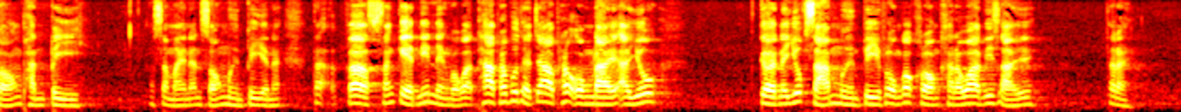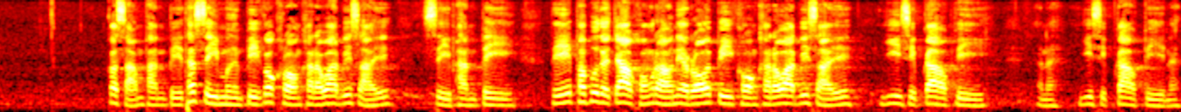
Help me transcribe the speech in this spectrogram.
สองพันปี สมัยนั้นสองหมื่นปีนะก็สังเกตนิดหนึ่งบอกว่าถ้าพระพุทธเจ้าพระองค์ใดอายุเกิดในยุคสามหมื่นปี พระองค์ก็ครองคารวาสวิสัยเท่าไหร่ก็สามพันปี ถ้าสี่หมื่นปีก็ครองคารวาสวิสัยสี่พันปี ทีพระพุทธเจ้าของเราเนี่ยร้อยปีครองคารวาสวิสัยยี่สิบเก้าปีนะยี่สิบเก้าปีนะ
